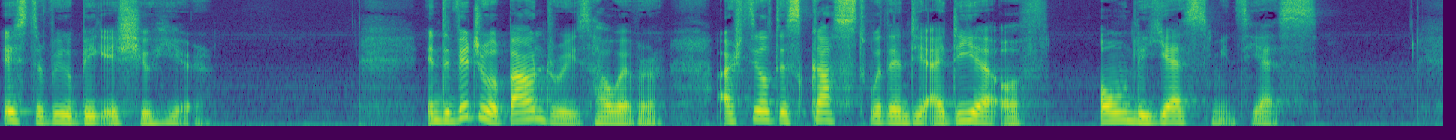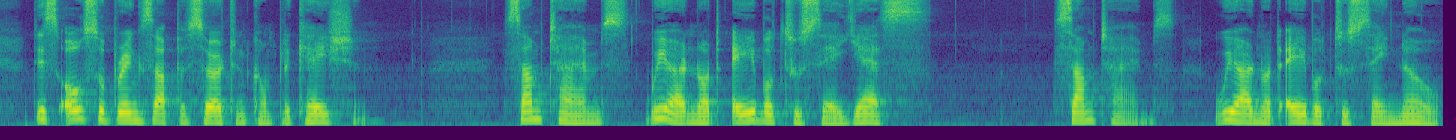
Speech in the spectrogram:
is the real big issue here. Individual boundaries, however, are still discussed within the idea of only yes means yes. This also brings up a certain complication. Sometimes we are not able to say yes. Sometimes we are not able to say no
